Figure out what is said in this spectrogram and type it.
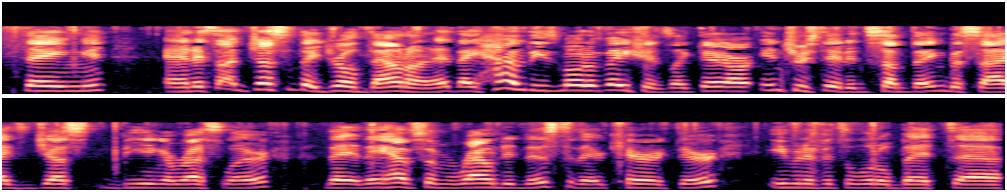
thing. And it's not just that they drill down on it, they have these motivations. Like they are interested in something besides just being a wrestler. They they have some roundedness to their character, even if it's a little bit uh,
